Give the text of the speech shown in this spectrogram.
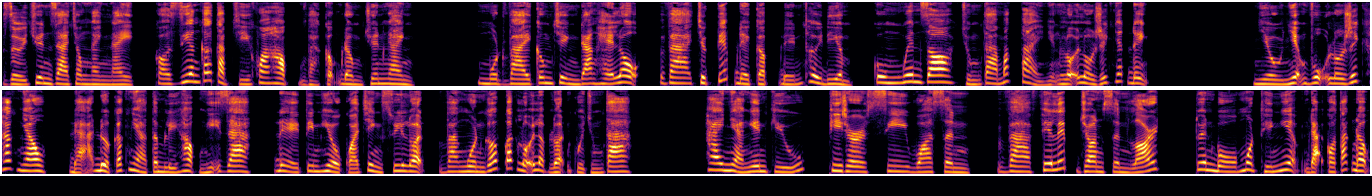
Giới chuyên gia trong ngành này có riêng các tạp chí khoa học và cộng đồng chuyên ngành. Một vài công trình đang hé lộ và trực tiếp đề cập đến thời điểm cùng nguyên do chúng ta mắc phải những lỗi logic nhất định. Nhiều nhiệm vụ logic khác nhau đã được các nhà tâm lý học nghĩ ra để tìm hiểu quá trình suy luận và nguồn gốc các lỗi lập luận của chúng ta. Hai nhà nghiên cứu Peter C. Watson và Philip Johnson Lard tuyên bố một thí nghiệm đã có tác động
